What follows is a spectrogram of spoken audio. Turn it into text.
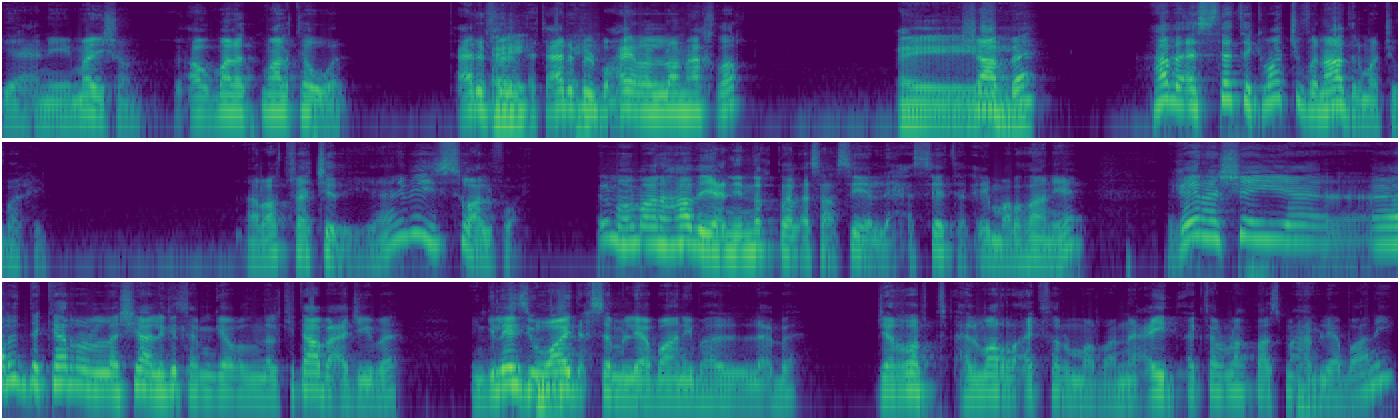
يعني ما أدري شلون. أو مالت مالت أول. تعرف أي، تعرف أي. البحيرة اللي لونها أخضر؟ اي شابة؟ هذا استاتيك ما تشوفه نادر ما تشوفه الحين. عرفت؟ فكذي. يعني في سوالف وايد. المهم أنا هذه يعني النقطة الأساسية اللي حسيتها الحين مرة ثانية. غير هالشيء آه، ارد أكرر الأشياء اللي قلتها من قبل إن الكتابة عجيبة. إنجليزي. وايد أحسن من الياباني بهاللعبة. جربت هالمرة أكثر من مرة. أنا اعيد أكثر من لقطة أسمعها. بالياباني.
